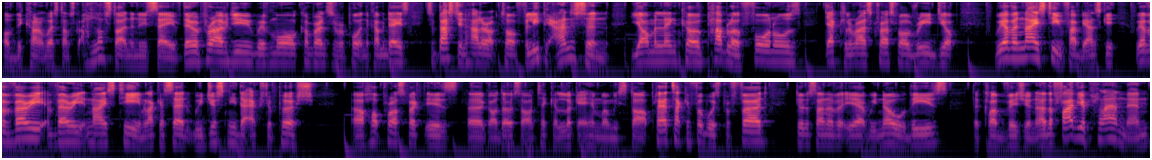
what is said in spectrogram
of the current West Ham squad. I love starting a new save. They will provide you with more comprehensive report in the coming days. Sebastian Haller up top, Felipe Anderson, Yarmolenko, Pablo Fornals, Declan Rice, Cresswell, Reid, Diop. We have a nice team, Fabianski. We have a very, very nice team. Like I said, we just need that extra push. Uh, hot prospect is uh. I'll take a look at him when we start. Play attacking football is preferred. Do the sign of it. Yeah, we know all these. The club vision. Uh, the five-year plan then.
